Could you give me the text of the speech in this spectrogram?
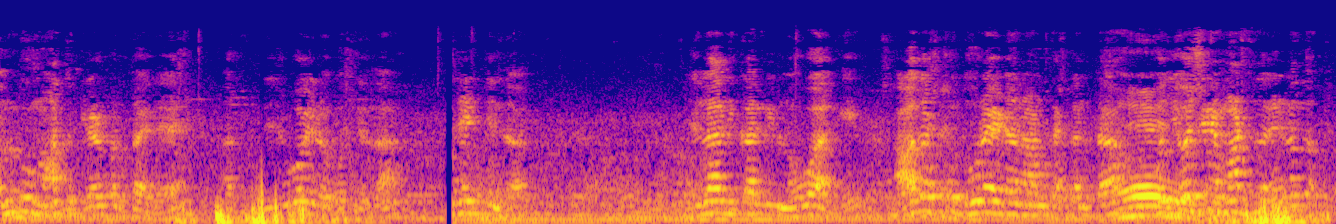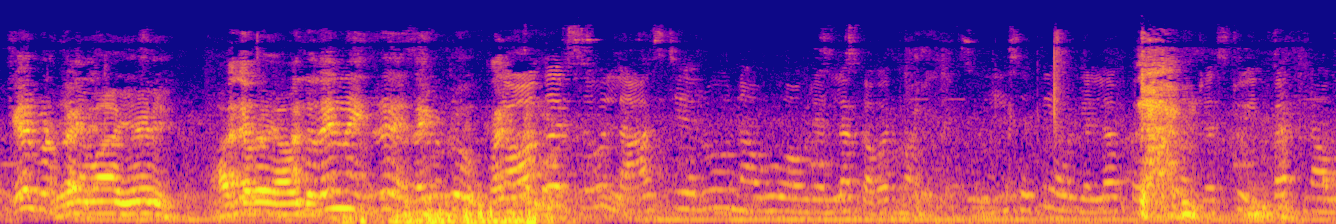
ಒಂದು ಮಾತು ಕೇಳಿ ಬರ್ತಾ ಇದೆ. ಅದು ನಿಜವೋ ಇರೋ ಗೊತ್ತಿಲ್ಲ. ಪ್ರೆಸಿಡೆಂಟ್ನಿಂದ ಜಿಲ್ಲಾಧಿಕಾರಿ ನೋವಾಗಿ ಆದಷ್ಟು ದೂರ ಇಡೋಣ ಅಂತಕ್ಕಂತ ಒಂದು ಯೋಚನೆ ಮಾಡ್ತಿದ್ದಾರೆ ಅನ್ನೋದು ಕೇಳಿ ಬರ್ತಾ ಇದೆ. ಏನಮ್ಮ ಹೇಳಿ. ಇದ್ರೆ ದಯವಿಟ್ಟು ಲಾಸ್ಟ್ ಇಯರ್ ನಾವು ಅವರೆಲ್ಲ ಕವರ್ ಮಾಡಿದ್ವಿ. ಈ ಸತಿ ಅವ್ರಿಗೆಲ್ಲ ಜಸ್ಟ್ ಇನ್ಫ್ಯಾಕ್ಟ್ ನಾವು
